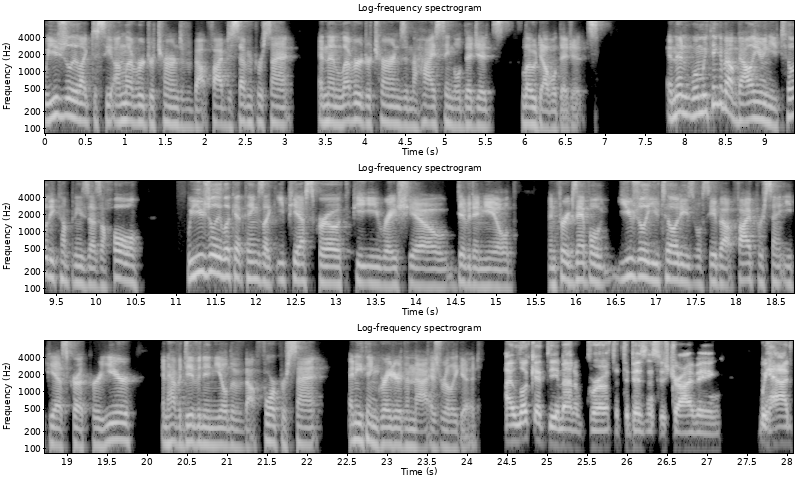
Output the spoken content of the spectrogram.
we usually like to see unlevered returns of about five to 7%, and then levered returns in the high single digits, low double digits. And then when we think about valuing utility companies as a whole, we usually look at things like EPS growth, PE ratio, dividend yield. And for example, usually utilities will see about 5% EPS growth per year and have a dividend yield of about 4%. Anything greater than that is really good. I look at the amount of growth that the business is driving we had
